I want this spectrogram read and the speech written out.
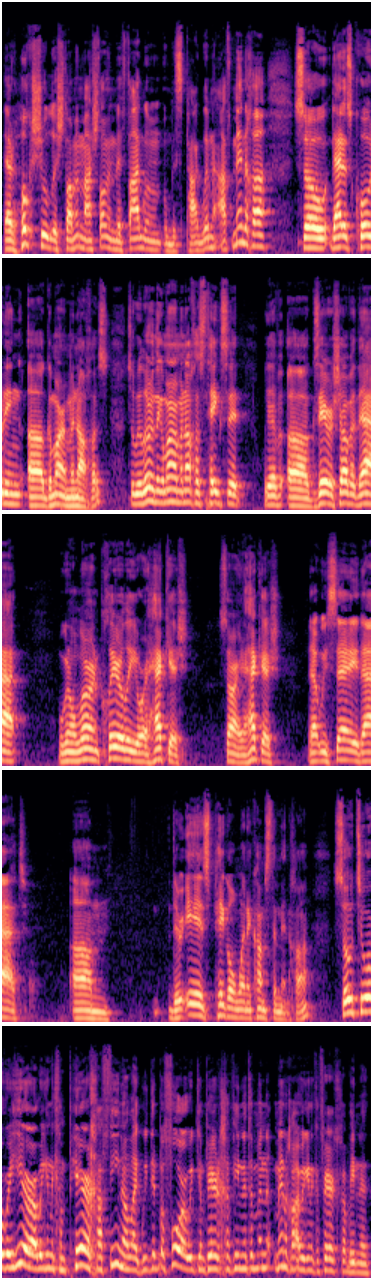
that hukshu l'shlamim mashlamim mefaglim u'mispaglim af mincha. So that is quoting uh, Gemara Menachos. So we learn the Gemara Menachos takes it. We have uh, Gzera Shava that we're going to learn clearly or Hekesh, sorry Hekesh that we say that um, there is pigel when it comes to mincha. So too over here, are we going to compare chafina like we did before? We compared chafina to mincha. Are we going to compare chafina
